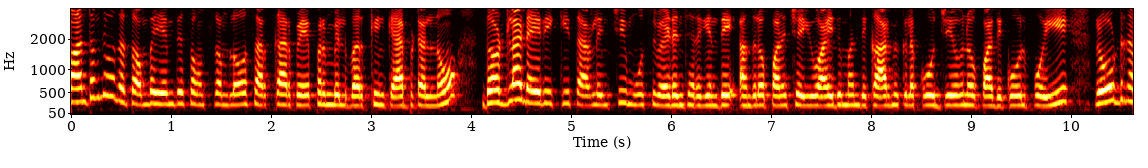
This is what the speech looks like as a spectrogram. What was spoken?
పంతొమ్మిది వందల తొంభై ఎనిమిది సంవత్సరంలో సర్కార్ పేపర్ మిల్ వర్కింగ్ క్యాపిటల్ను దొడ్ల డైరీకి తరలించి మూసివేయడం జరిగింది. అందులో పనిచేయు ఐదు మంది కార్మికులకు జీవనోపాధి కోల్పోయి రోడ్డున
